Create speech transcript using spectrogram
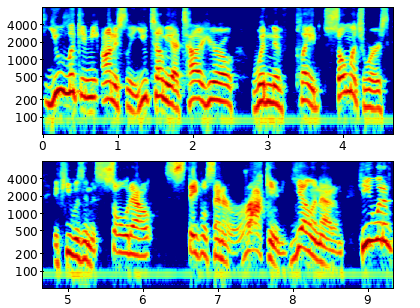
you look at me honestly. You tell me that Tyler Herro wouldn't have played so much worse if he was in the sold out Staples Center, rocking, yelling at him. He would have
